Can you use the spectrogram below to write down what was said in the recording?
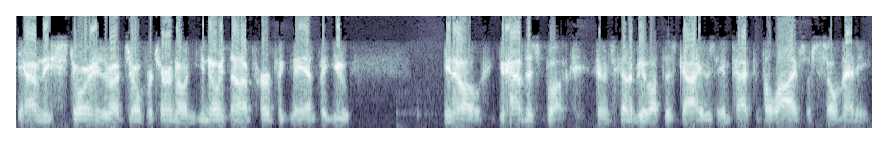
you have these stories about Joe Paterno and you know he's not a perfect man but you you know you have this book and it's going to be about this guy who's impacted the lives of so many.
